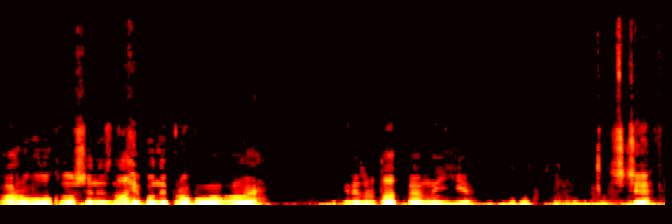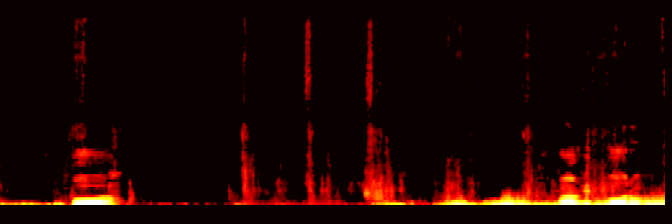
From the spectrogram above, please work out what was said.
агроволокно, ще не знаю, бо не пробував, але результат певний є. Ще по вал відбору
